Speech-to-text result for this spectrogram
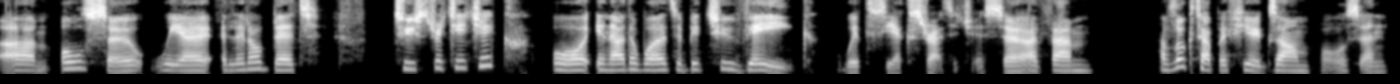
um, also we are a little bit too strategic, or in other words, a bit too vague with CX strategies. So I've um, I've looked up a few examples, and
